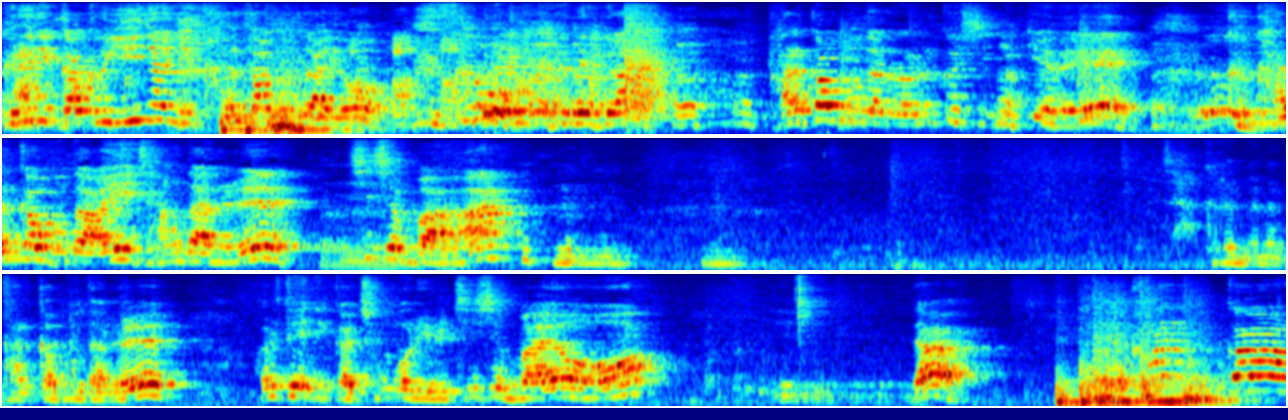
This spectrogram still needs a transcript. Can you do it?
그러니까 그 인연이 갈까보다요. 그러니까 내가 갈까보다를 할 것이니까 그 갈까보다의 장단을 치셔봐. 음, 음. 자 그러면은 갈까보다를 할 테니까 중머리를 치셔봐요. 나 갈까보다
